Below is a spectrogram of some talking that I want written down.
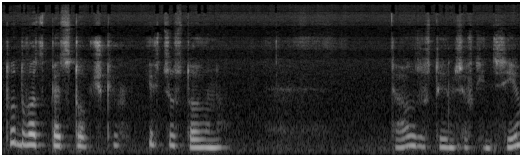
Тут 25 стовпчиків і в цю сторону. Так, зустрінемося в кінці.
